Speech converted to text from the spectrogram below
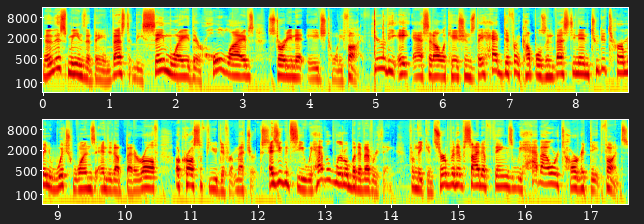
Now, this means that they invest the same way their whole lives starting at age 25. Here are the eight asset allocations they had different couples investing in to determine which ones ended up better off across a few different metrics. As you can see, we have a little bit of everything. From the conservative side of things, we have our target date funds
